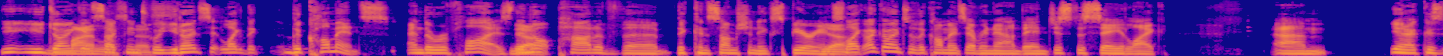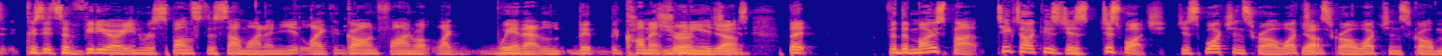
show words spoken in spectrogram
You, you don't get sucked into it. You don't sit like the the comments and the replies. They're Yeah. not part of the the consumption experience. Yeah. Like I go into the comments every now and then just to see like, um, you know, because because it's a video in response to someone, and you like go and find what like where that the, the comment Sure, lineage yeah. is. But for the most part, TikTok is just just watch, just watch and scroll, watch Yep. and scroll, watch and scroll.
